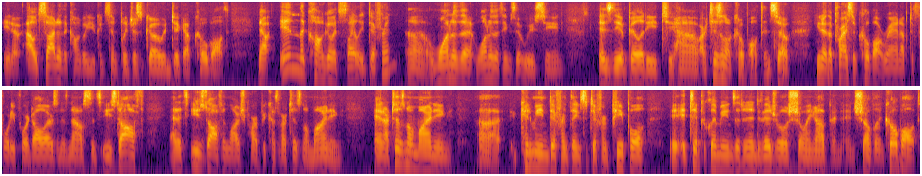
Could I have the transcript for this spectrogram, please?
you know, outside of the Congo you can simply just go and dig up cobalt. Now, in the Congo, it's slightly different. Uh, one of the one of the things that we've seen is the ability to have artisanal cobalt. And so, you know, the price of cobalt ran up to $44 and has now since eased off. And it's eased off in large part because of artisanal mining. And artisanal mining uh, can mean different things to different people. It, it, typically means that an individual is showing up and, and shoveling cobalt.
